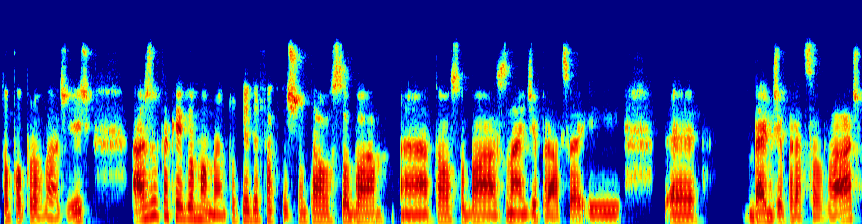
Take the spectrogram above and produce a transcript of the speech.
to poprowadzić, aż do takiego momentu, kiedy faktycznie ta osoba, e, ta osoba znajdzie pracę i będzie pracować,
